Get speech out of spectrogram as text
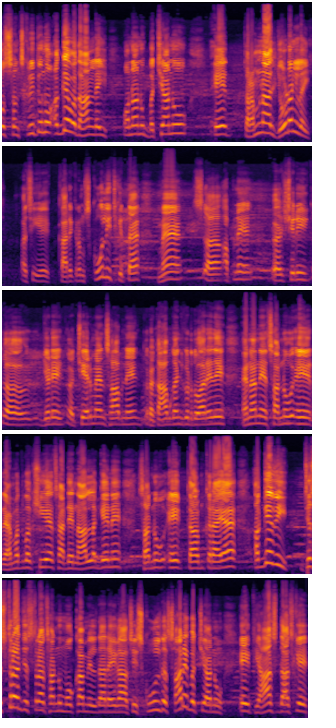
ਉਸ ਸੰਸਕ੍ਰਿਤੀ ਨੂੰ ਅੱਗੇ ਵਧਾਉਣ ਲਈ, ਉਹਨਾਂ ਨੂੰ ਬੱਚਿਆਂ ਨੂੰ ਇਹ ਧਰਮ ਨਾਲ ਜੋੜਨ ਲਈ ਅਸੀਂ ਇਹ ਕਾਰਜਕ੍ਰਮ ਸਕੂਲ ਵਿੱਚ ਕੀਤਾ ਮੈਂ ਆਪਣੇ ਸ਼੍ਰੀ ਜਿਹੜੇ ਚੇਅਰਮੈਨ ਸਾਹਿਬ ਨੇ ਰਕਾਬਗੰਜ ਗੁਰਦੁਆਰੇ ਦੇ, ਇਹਨਾਂ ਨੇ ਸਾਨੂੰ ਇਹ ਰਹਿਮਤ ਬਖਸ਼ੀ ਹੈ, ਸਾਡੇ ਨਾਲ ਲੱਗੇ ਨੇ, ਸਾਨੂੰ ਇਹ ਕੰਮ ਕਰਾਇਆ ਅੱਗੇ ਵੀ ਜਿਸ ਤਰ੍ਹਾਂ ਜਿਸ ਤਰ੍ਹਾਂ ਸਾਨੂੰ ਮੌਕਾ ਮਿਲਦਾ ਰਹੇਗਾ, ਅਸੀਂ ਸਕੂਲ ਦੇ ਸਾਰੇ ਬੱਚਿਆਂ ਨੂੰ ਇਹ ਇਤਿਹਾਸ ਦੱਸ ਕੇ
